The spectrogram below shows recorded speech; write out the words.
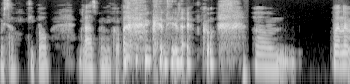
mislim, tipov glasbenikov, ki delajo tako. Um, pa ne,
